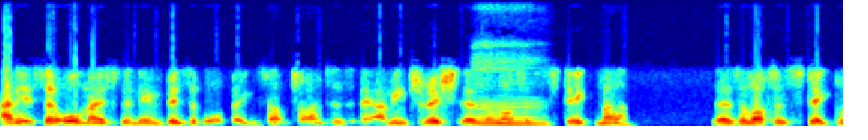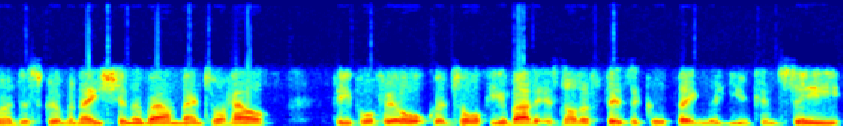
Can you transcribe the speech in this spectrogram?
And it's a, almost an invisible thing sometimes, isn't it? I mean, traditionally there's mm. a lot of mm. stigma. There's a lot of stigma and discrimination around mental health. People feel awkward talking about it. It's not a physical thing that you can see.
